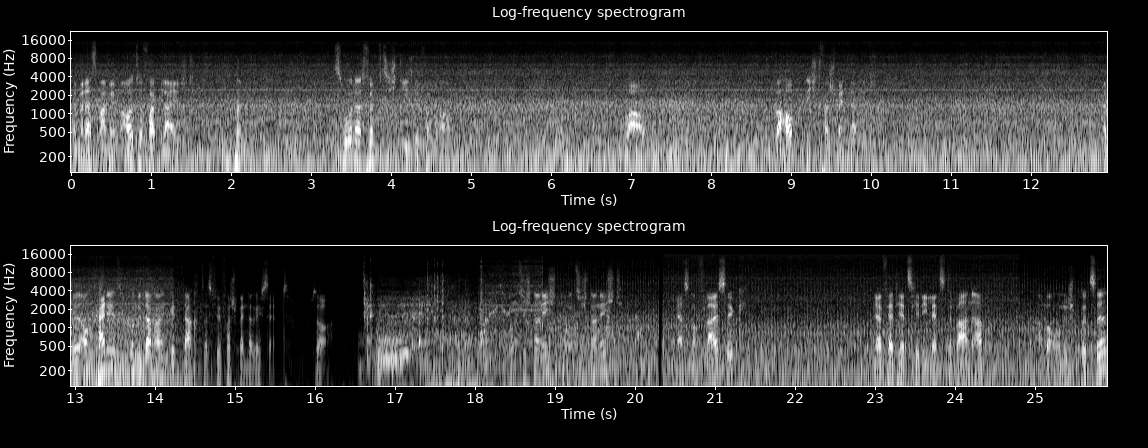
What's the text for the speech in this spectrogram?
Wenn man das mal mit dem Auto vergleicht. 250 Diesel verbraucht. Wow. Überhaupt nicht verschwenderisch. Ich habe auch keine Sekunde daran gedacht, dass wir verschwenderisch sind. So. Lohnt sich noch nicht, lohnt sich noch nicht. Er ist noch fleißig. Er fährt jetzt hier die letzte Bahn ab, aber ohne Spritze.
